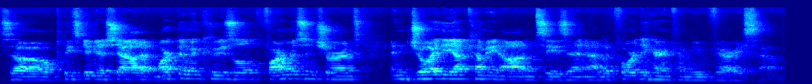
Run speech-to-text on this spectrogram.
So please give me a shout at Mark Newman Kuzel, Farmers Insurance. Enjoy the upcoming autumn season, and I look forward to hearing from you very soon.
